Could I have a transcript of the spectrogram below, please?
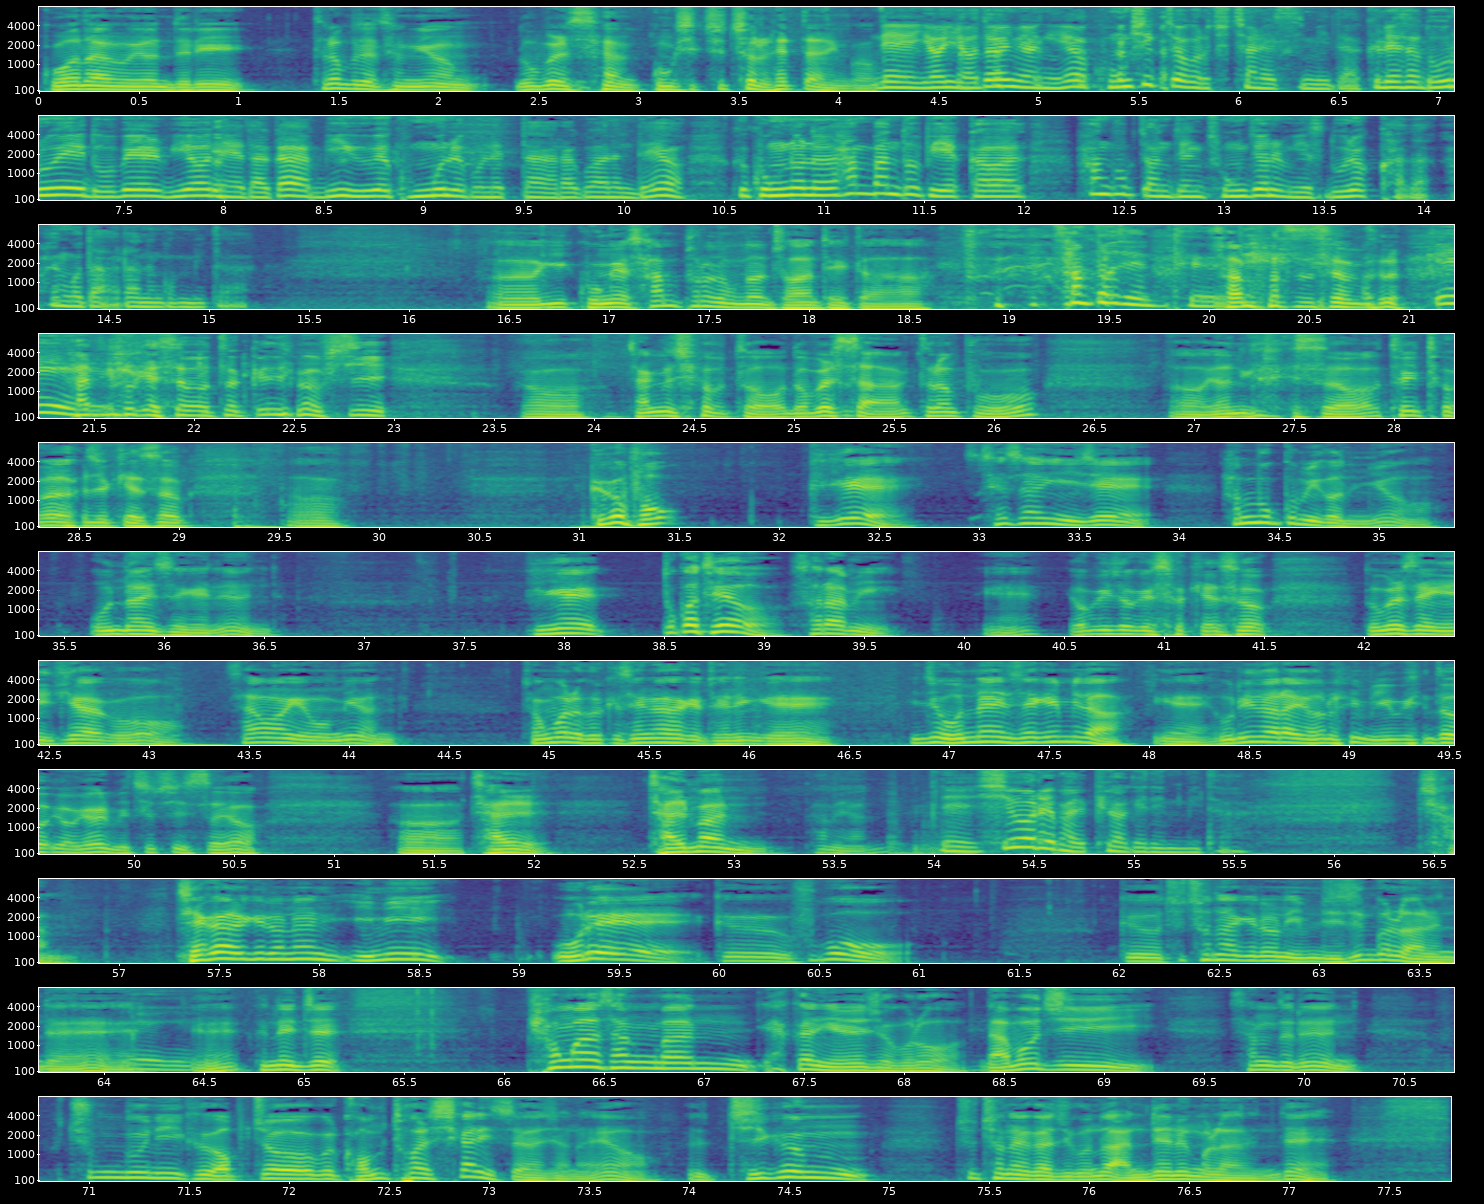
공화당 의원들이 트럼프 대통령 노벨상 공식 추천을 했다는 거. 네, 18명이요. 공식적으로 추천했습니다. 그래서 노르웨이 노벨위원회에다가 미 의회 공문을 보냈다라고 하는데요. 그 공로는 한반도 비핵화와 한국 전쟁 종전을 위해서 노력한 거다라는 겁니다. 어, 이 공의 3% 정도는 저한테 있다. 3%. 3% 정도는 네. 한국에서부터 끊임없이 어, 작년 초부터 노벨상 트럼프 어, 연결해서 트위터 가가지고 계속, 어, 그거 보, 그게 세상이 이제 한 묶음이거든요. 온라인 세계는. 그게 똑같아요. 사람이. 예. 여기저기서 계속 노벨상 얘기하고 상황에 오면 정말로 그렇게 생각하게 되는 게 이제 온라인 세계입니다. 예. 우리나라 연원이 미국에도 영향을 미칠 수 있어요. 어, 잘, 잘만 하면. 네. 10월에 발표하게 됩니다. 참. 제가 알기로는 이미 올해 그 후보 그 추천하기로는 이미 늦은 걸로 아는데. 예, 예. 예. 근데 이제 평화상만 약간 예외적으로 나머지 상들은 충분히 그 업적을 검토할 시간이 있어야 하잖아요. 지금 추천해가지고는 안 되는 걸로 아는데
